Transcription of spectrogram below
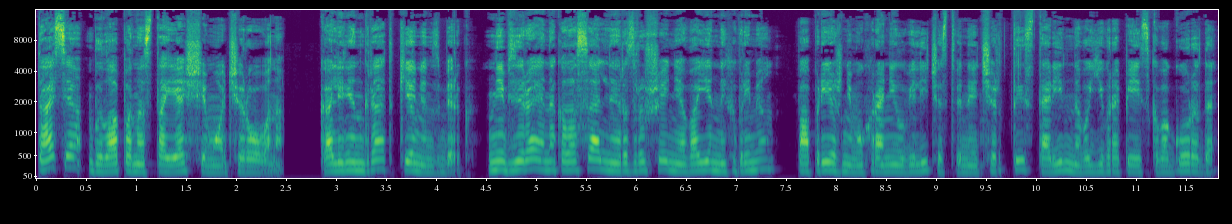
Тася была по-настоящему очарована. Калининград, Кёнигсберг, невзирая на колоссальные разрушения военных времен, по-прежнему хранил величественные черты старинного европейского города,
